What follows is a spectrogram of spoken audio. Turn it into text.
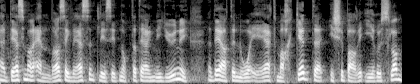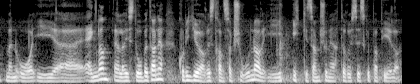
Eh, det som har endra seg vesentlig siden oppdateringen i juni, det er at det nå er et marked, ikke bare i Russland, men òg i England eller i Storbritannia, hvor det gjøres transaksjoner i ikke-sanksjonerte russiske papirer.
